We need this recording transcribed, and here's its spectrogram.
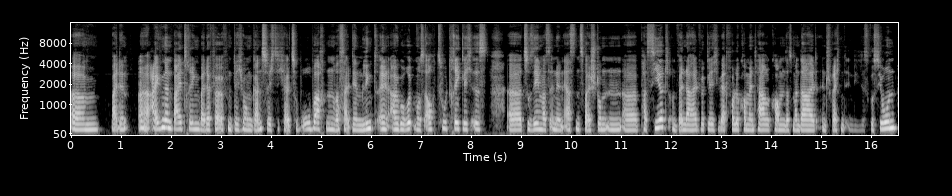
Ähm, bei den äh, eigenen Beiträgen, bei der Veröffentlichung ganz wichtig halt zu beobachten, was halt dem LinkedIn-Algorithmus auch zuträglich ist, äh, zu sehen, was in den ersten zwei Stunden äh, passiert und wenn da halt wirklich wertvolle Kommentare kommen, dass man da halt entsprechend in die Diskussion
